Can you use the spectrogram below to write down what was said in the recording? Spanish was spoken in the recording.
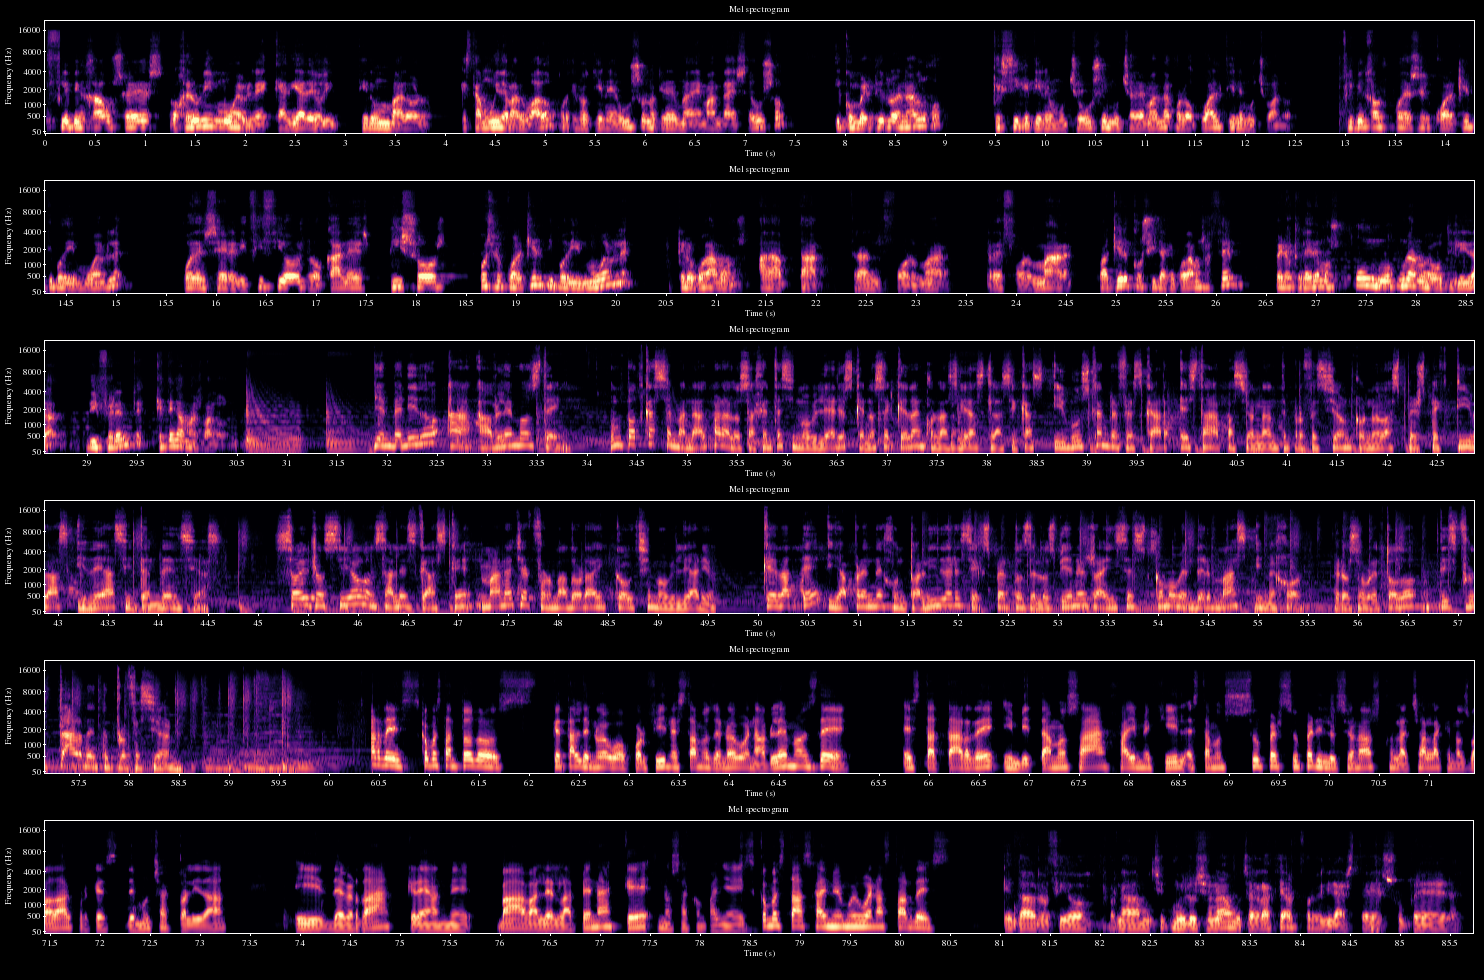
flipping house es coger un inmueble que a día de hoy tiene un valor que está muy devaluado porque no tiene uso, no tiene una demanda de ese uso, y convertirlo en algo que sí que tiene mucho uso y mucha demanda, con lo cual tiene mucho valor. Flipping house puede ser cualquier tipo de inmueble, pueden ser edificios, locales, pisos, puede ser cualquier tipo de inmueble que lo podamos adaptar, transformar, reformar, cualquier cosita que podamos hacer, pero que le demos una nueva utilidad diferente que tenga más valor. Bienvenido a Hablemos de, un podcast semanal para los agentes inmobiliarios que no se quedan con las guías clásicas y buscan refrescar esta apasionante profesión con nuevas perspectivas, ideas y tendencias. Soy Rocío González Gasque, manager formadora y coach inmobiliario Quédate y aprende junto a líderes y expertos de los bienes raíces cómo vender más y mejor, pero sobre todo disfrutar de tu profesión. Buenas tardes, ¿cómo están todos? ¿Qué tal de nuevo? Por fin estamos de nuevo en Hablemos de. Esta tarde invitamos a Jaime Gil. Estamos súper, súper ilusionados con la charla que nos va a dar porque es de mucha actualidad. Y de verdad, créanme, va a valer la pena que nos acompañéis. ¿Cómo estás, Jaime? Muy buenas tardes. ¿Qué tal, Rocío? Pues nada, muy, ilusionado. Muchas gracias por venir a este súper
